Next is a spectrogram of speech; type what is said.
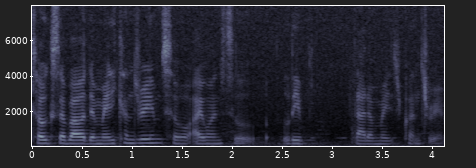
talks about the American dream, so I want to live that American dream.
